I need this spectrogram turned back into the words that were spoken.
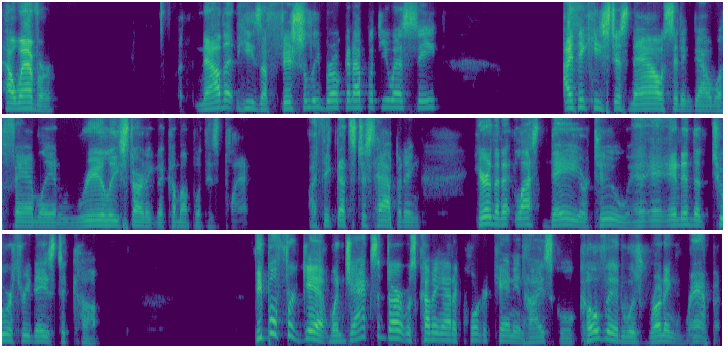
However, now that he's officially broken up with USC, I think he's just now sitting down with family and really starting to come up with his plan. I think that's just happening here in the last day or two and in the two or three days to come People forget when Jackson Dart was coming out of Corner Canyon High School, COVID was running rampant.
